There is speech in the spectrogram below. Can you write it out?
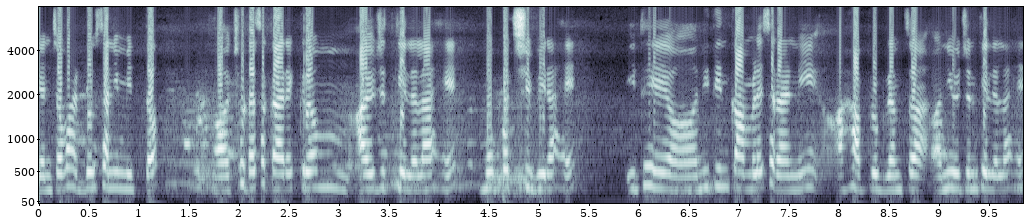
यांच्या वाढदिवसानिमित्त छोटासा कार्यक्रम आयोजित केलेला आहे. मोफत शिबिर आहे. इथे नितीन कांबळे सरांनी हा प्रोग्रामचा नियोजन केलेला आहे.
